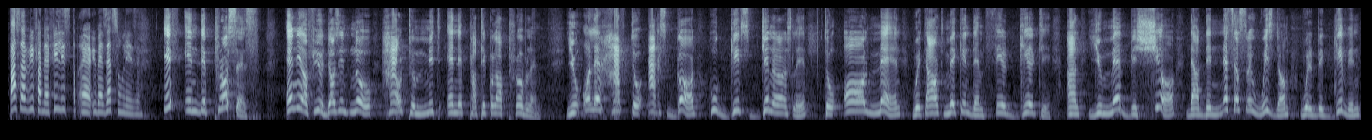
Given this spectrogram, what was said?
Pastor wie von der Philis äh, Übersetzung lesen. If in the process any of you doesn't know how to meet any particular problem, you only have to ask God who gives generously to all men without making them feel guilty. And you may be sure that the necessary wisdom will be given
